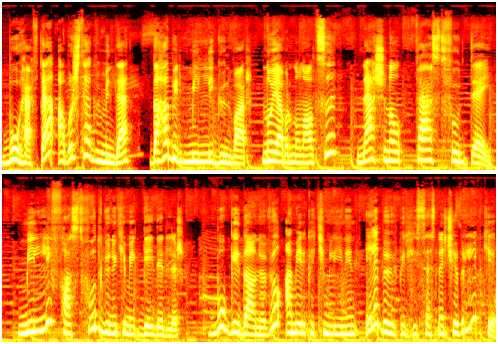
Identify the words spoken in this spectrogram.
Bu həftə ABŞ təqvimində daha bir milli gün var. Noyabrın 16-sı National Fast Food Day. Milli fast food günü kimi qeyd edilir. Bu qida növü Amerika kimliyinin elə böyük bir hissəsinə çevrilib ki,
